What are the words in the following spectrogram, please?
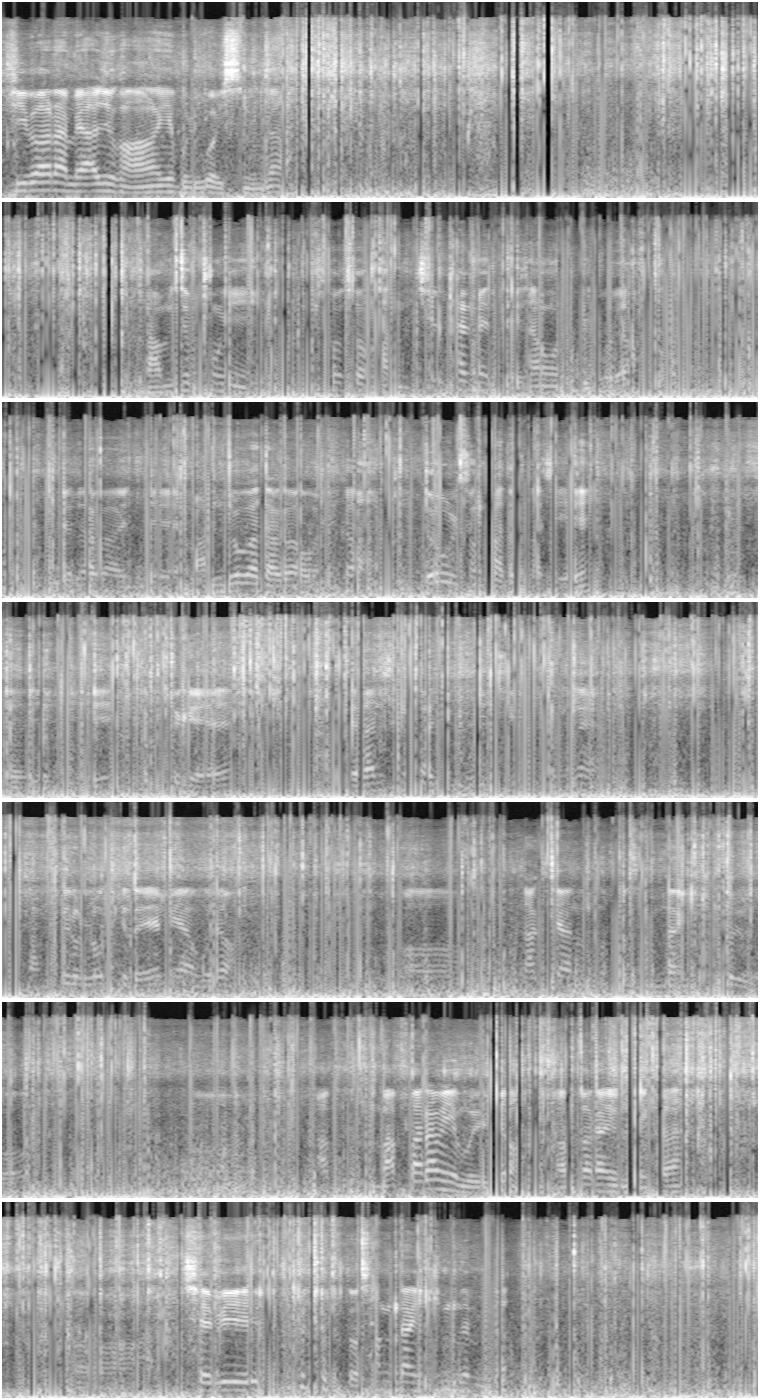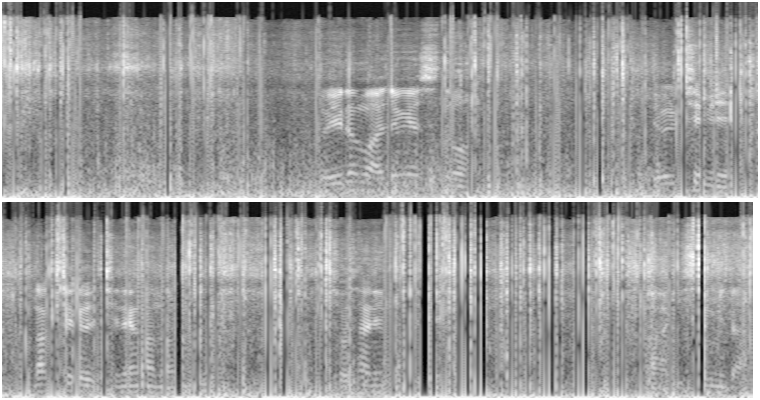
비바람이 아주 강하게 불고 있습니다. 남서풍이 초속 한 7, 8m 이상으로 불고요. 게다가 이제 만조가 다가오니까 겨울성 바닥까지 그래서 이 저쪽에 계단층까지 치기 때문에 장비를 놓기도 애매하고요. 어, 낚시하는 것도 상당히 힘들고 어, 앞- 맞바람이 불죠. 맞바람이 부니까 어, 채비 투척도 상당히 힘듭니다. 또 이런 와중에서도 열심히 낚시를 진행하는 조사님들이 아, 있습니다.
